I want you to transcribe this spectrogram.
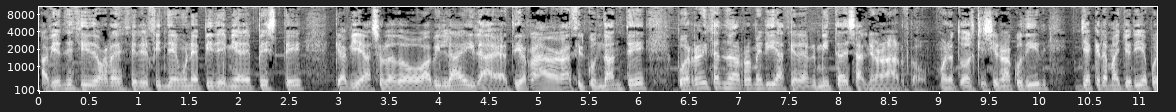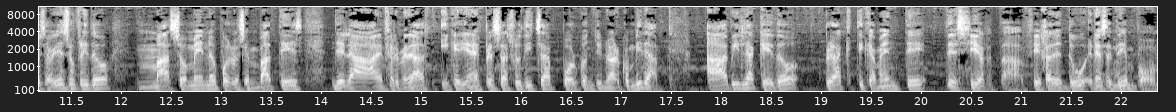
habían decidido agradecer el fin de una epidemia de peste que había asolado Ávila y la tierra circundante, pues realizando una romería hacia la ermita de San Leonardo. Bueno, todos quisieron acudir, ya que la mayoría pues habían sufrido más o menos pues los embates de la enfermedad y querían expresar su dicha por continuar con vida. Ávila quedó prácticamente desierta. Fíjate tú en ese tiempo.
